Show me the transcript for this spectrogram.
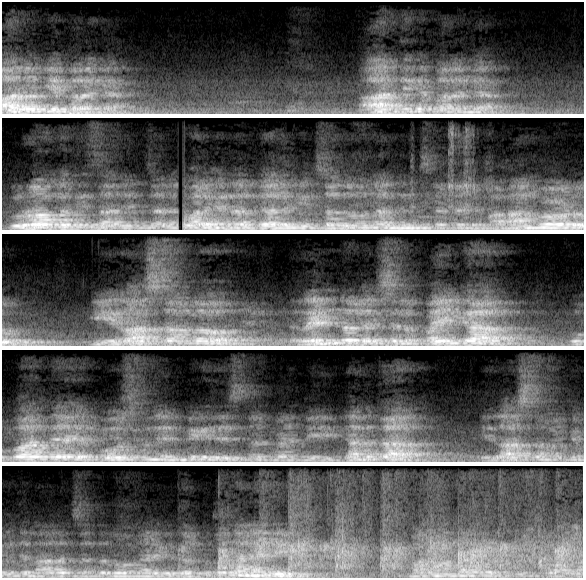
ఆరోగ్యపరంగా ఆర్థిక పరంగా పురోగతి సాధించాలి బలహీన వర్గాలకి చదువును అందించినటువంటి మహానుభావుడు ఈ రాష్ట్రంలో రెండు లక్షల పైగా ఉపాధ్యాయ పోస్టులను ఎంపిక చేసినటువంటి ఘనత ఈ రాష్ట్ర ముఖ్యమంత్రి నారా చంద్రబాబు నాయుడు దక్కుతుందనేది మనం అందరం కూడా చూసుకోవాలి.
